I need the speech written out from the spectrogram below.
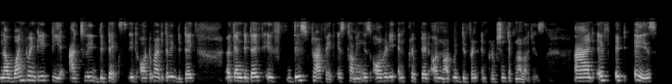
Now 128t actually detects it automatically detects can detect if this traffic is coming is already encrypted or not with different encryption technologies. And if it is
